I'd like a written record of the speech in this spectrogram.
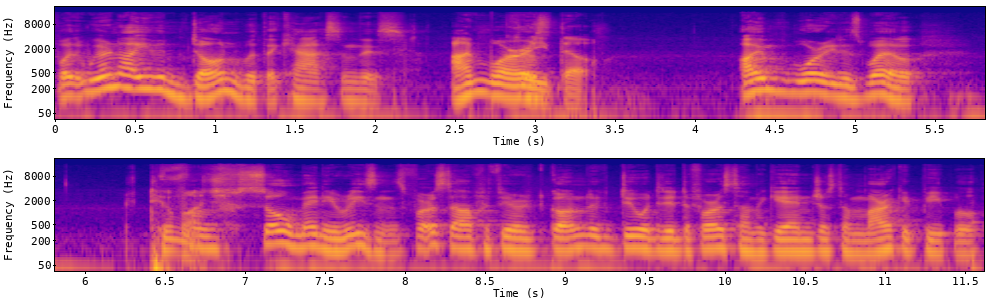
But we're not even done with the cast in this. I'm worried though. I'm worried as well. Too for much. so many reasons. First off, if you're going to do what they did the first time again, just to market people,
